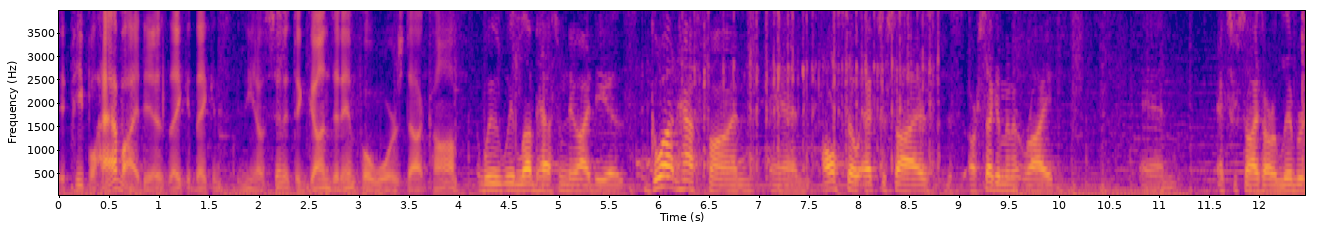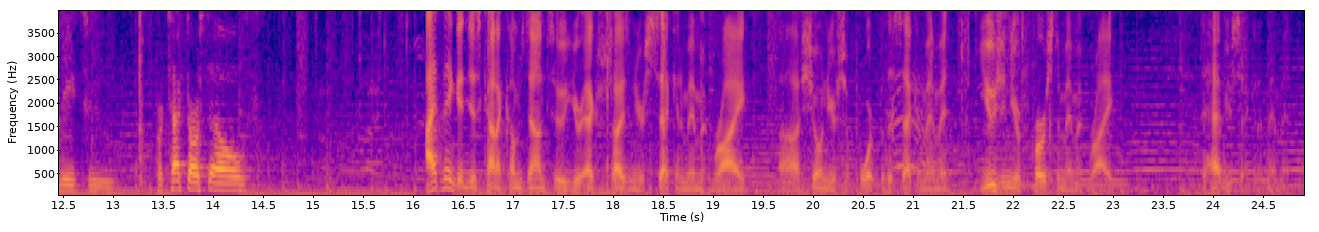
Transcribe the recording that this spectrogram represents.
If people have ideas, they can, they can you know, send it to guns at Infowars.com. We, we'd love to have some new ideas. Go out and have fun and also exercise this, our Second Amendment right and exercise our liberty to protect ourselves. I think it just kind of comes down to you're exercising your Second Amendment right, uh, showing your support for the Second Amendment, using your First Amendment right to have your Second Amendment.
